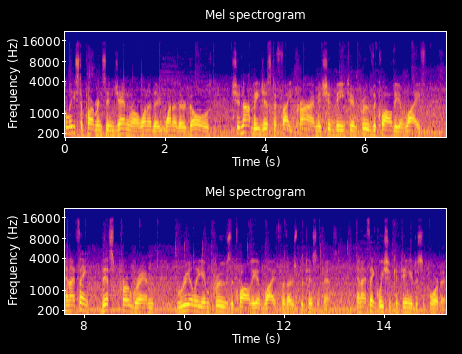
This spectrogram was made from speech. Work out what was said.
Police departments in general, one of, the, one of their goals should not be just to fight crime, it should be to improve the quality of life. And I think this program really improves the quality of life for those participants and I think we should continue to support it.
